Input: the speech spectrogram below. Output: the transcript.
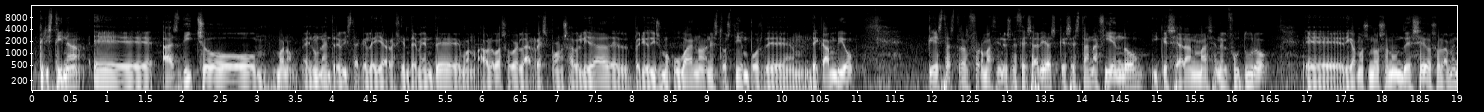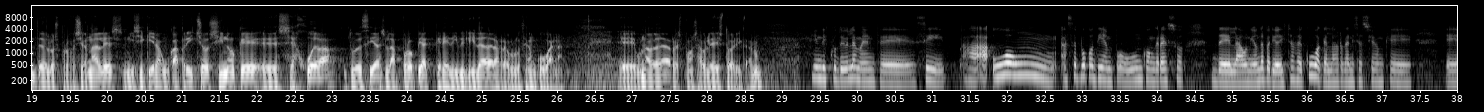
Cristina, eh, has dicho, bueno, en una entrevista que leía recientemente, bueno, hablaba sobre la responsabilidad del periodismo cubano en estos tiempos de, cambio que estas transformaciones necesarias que se están haciendo y que se harán más en el futuro, eh, digamos, no son un deseo solamente de los profesionales, ni siquiera un capricho, sino que eh, se juega, tú decías, la propia credibilidad de la Revolución cubana. Una verdadera responsabilidad histórica, ¿no? Indiscutiblemente, sí. Ah, hubo un, hace poco tiempo hubo un congreso de la Unión de Periodistas de Cuba, que es la organización que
